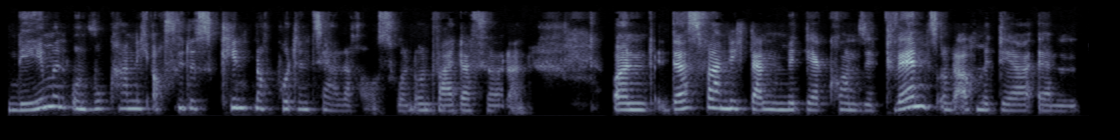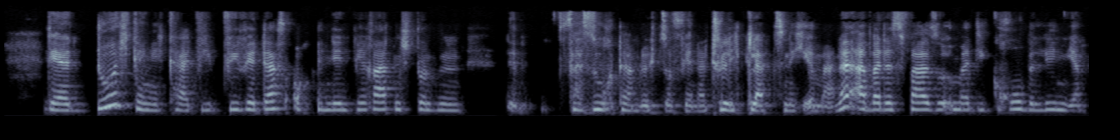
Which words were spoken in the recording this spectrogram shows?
nehmen und wo kann ich auch für das Kind noch Potenziale rausholen und weiter fördern. Und das fand ich dann mit der Konsequenz und auch mit der, ähm, der Durchgängigkeit, wie, wie wir das auch in den Piratenstunden äh, versucht haben durchzuführen. Natürlich klappt es nicht immer, ne? aber das war so immer die grobe Linie.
